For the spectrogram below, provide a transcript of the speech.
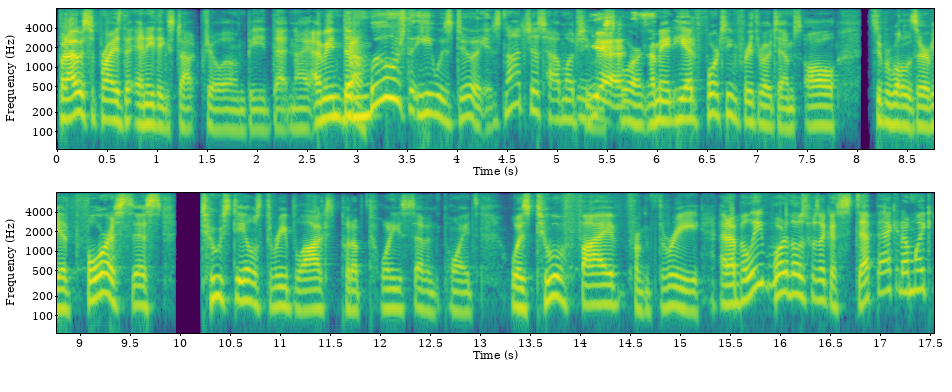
but I was surprised that anything stopped Joel Embiid that night. I mean, the Yeah. moves that he was doing, it's not just how much he Yes. was scoring. I mean, he had 14 free throw attempts, all super well deserved. He had four assists, two steals, three blocks, put up 27 points, was two of five from three. And I believe one of those was like a step back. And I'm like,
